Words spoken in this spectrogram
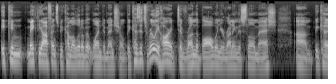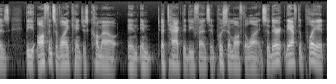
it can make the offense become a little bit one dimensional because it's really hard to run the ball when you're running the slow mesh um, because the offensive line can't just come out and, and attack the defense and push them off the line. So they they have to play it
